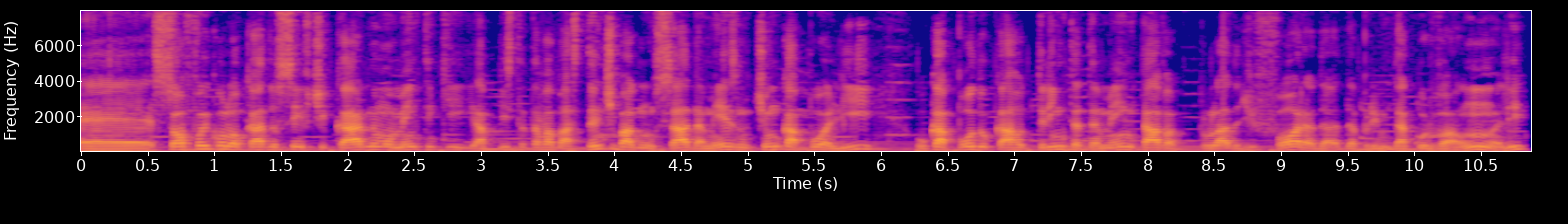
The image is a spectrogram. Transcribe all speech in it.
É, só foi colocado o safety car no momento em que a pista estava bastante bagunçada mesmo. Tinha um capô ali, o capô do carro 30 também estava pro lado de fora da, da, da curva 1 ali.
